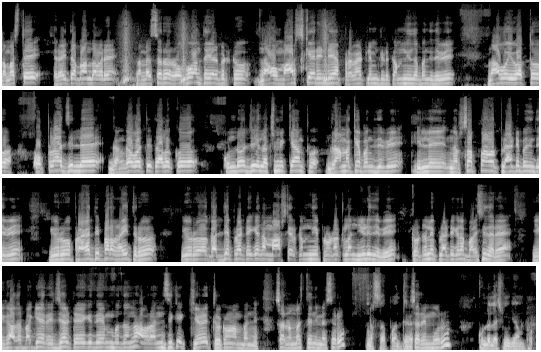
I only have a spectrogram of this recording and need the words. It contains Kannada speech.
ನಮಸ್ತೆ ರೈತ ಬಾಂಧವರೇ. ನಮ್ಮ ಹೆಸರು ರಘು ಅಂತ ಹೇಳ್ಬಿಟ್ಟು ನಾವು Mars Care India private limited ಕಂಪ್ನಿಯಿಂದ ಬಂದಿದ್ದೀವಿ. ನಾವು ಇವತ್ತು ಕೊಪ್ಪಳ ಜಿಲ್ಲೆ ಗಂಗಾವತಿ ತಾಲೂಕು ಕುಂಡೋಜಿ ಲಕ್ಷ್ಮಿ ಕ್ಯಾಂಪ್ ಗ್ರಾಮಕ್ಕೆ ಬಂದಿದ್ದೀವಿ. ಇಲ್ಲಿ ನರಸಪ್ಪ ಅವ್ರ ಪ್ಲಾಟಿಗೆ ಬಂದಿದ್ದೀವಿ. ಇವರು ಪ್ರಗತಿಪರ ರೈತರು. ಇವರು ಗದ್ದೆ ಪ್ಲಾಟಿಗೆ ನಮ್ಮ ಮಾರ್ಸ್ ಕೇರ್ ಕಂಪ್ನಿ ಪ್ರಾಡಕ್ಟ್ ಎಲ್ಲ ನೀಡಿದ್ದೀವಿ. ಟೋಟಲಿ ಪ್ಲಾಟಿಗೆಲ್ಲ ಬಳಸಿದ್ದಾರೆ. ಈಗ ಅದ್ರ ಬಗ್ಗೆ ರಿಸಲ್ಟ್ ಹೇಗಿದೆ ಎಂಬುದನ್ನು ಅವರ ಅನಿಸಿಕೆ ಕೇಳಿ ತಿಳ್ಕೊಂಡು ಬನ್ನಿ. ಸರ್ ನಮಸ್ತೆ ನಿಮ್ಮ ಹೆಸರು? ನರಸಪ್ಪ ಅಂತ ಸರ್ ನಿಮ್ಮೂರು? ಕುಂಡಲಕ್ಷ್ಮಿ ಜಂಪ್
